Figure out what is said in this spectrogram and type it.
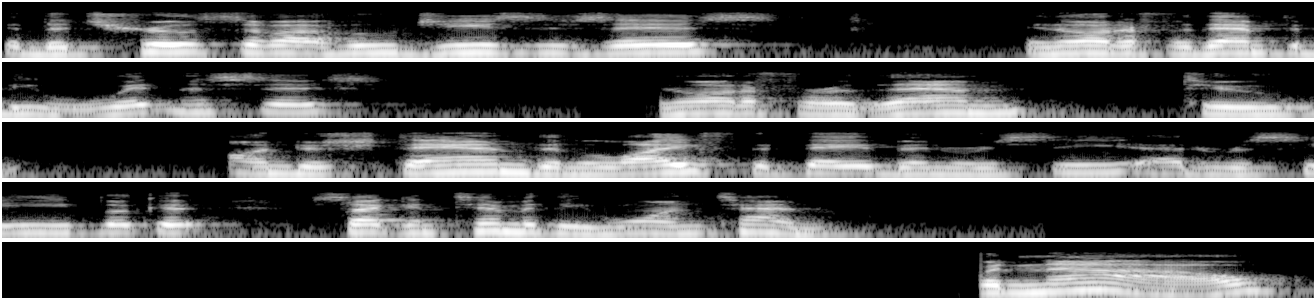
in the truths about who Jesus is, in order for them to be witnesses, in order for them to understand the life that they had been received had received. Look at 2 Timothy 1:10. But now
